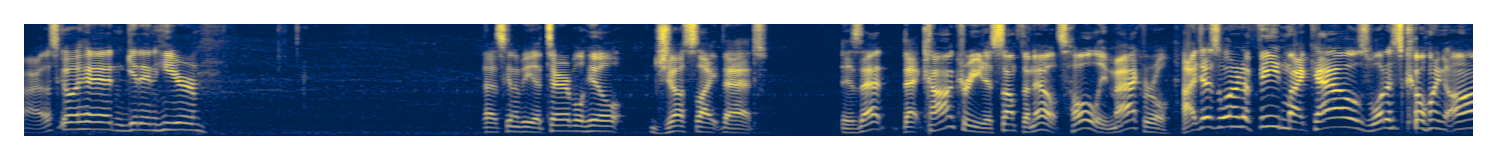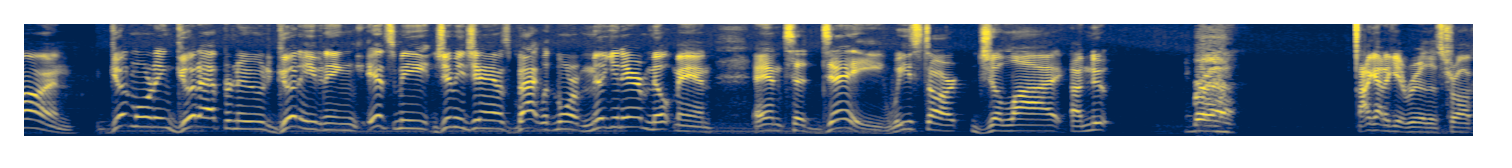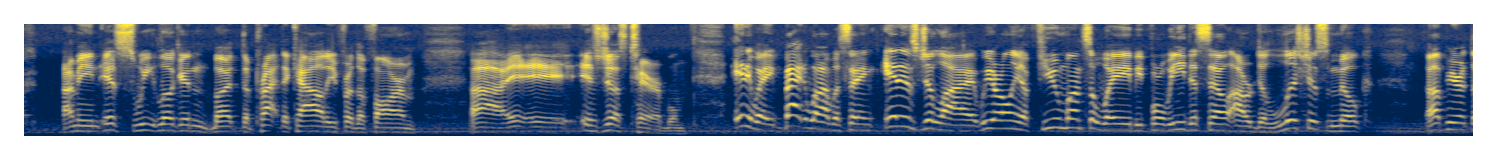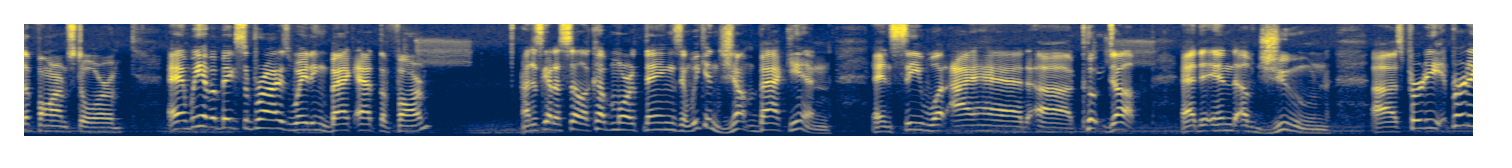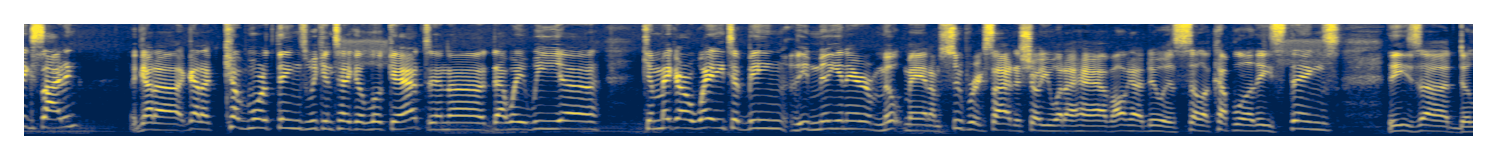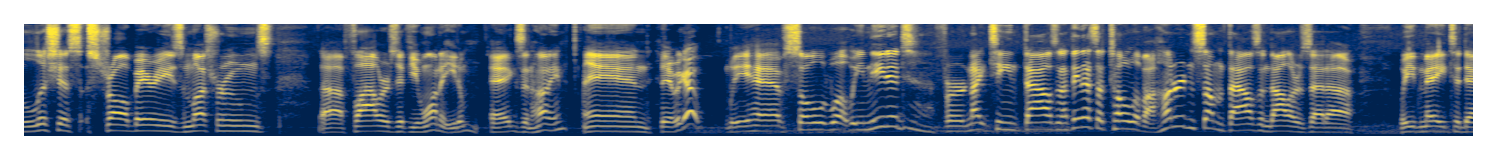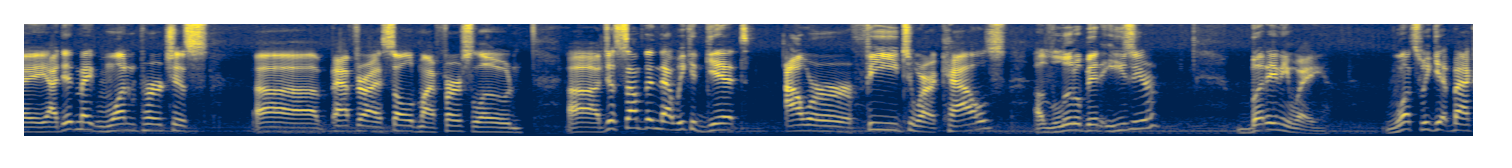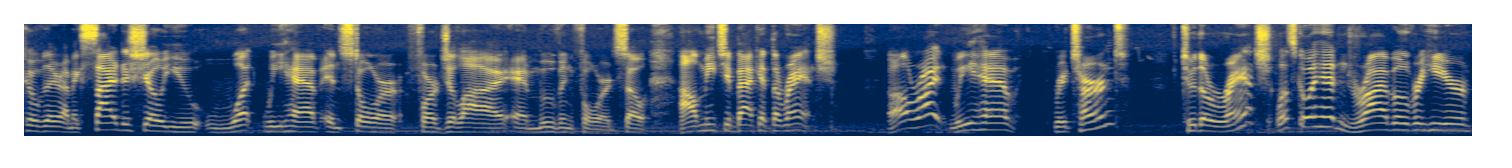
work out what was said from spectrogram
All right, let's go ahead and get in here. That's going to be a terrible hill just like that. Is that that concrete is something else? Holy mackerel. I just wanted to feed my cows. What is going on? Good morning, good afternoon, good evening. It's me, Jimmy Jams, back with more Millionaire Milkman. And today we start July, a new. Bruh. I got to get rid of this truck. I mean, it's sweet looking, but the practicality for the farm uh, it, it, just terrible. Anyway, back to what I was saying. It is July. We are only a few months away before we need to sell our delicious milk up here at the farm store. And we have a big surprise waiting back at the farm. I just got to sell a couple more things and we can jump back in and see what I had uh, cooked up at the end of June. Uh, it's pretty pretty exciting. I got a got a couple more things we can take a look at, and uh, that way we uh, can make our way to being the millionaire milkman. I'm super excited to show you what I have. All I gotta do is sell a couple of these things, these uh, delicious strawberries, mushrooms, uh, flowers if you want to eat them, eggs and honey. And there we go. We have sold what we needed for 19,000. I think that's a total of a hundred and something thousand dollars that uh, we've made today. I did make one purchase uh, after I sold my first load. Uh, just something that we could get our feed to our cows a little bit easier. But anyway, once we get back over there, I'm excited to show you what we have in store for July and moving forward. So I'll meet you back at the ranch. All right, we have returned to the ranch. Let's go ahead and drive over here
